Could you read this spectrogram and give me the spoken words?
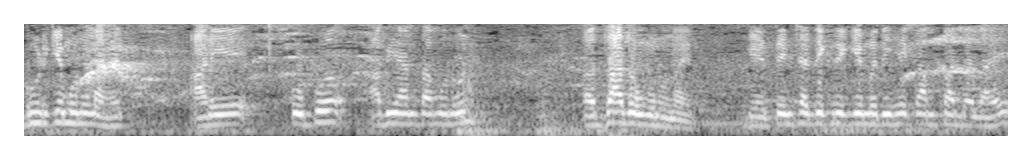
घोडके म्हणून आहेत आणि उप अभियंता म्हणून जाधव म्हणून आहेत. त्यांच्या देखरेखीमध्ये हे काम चाललेलं आहे.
